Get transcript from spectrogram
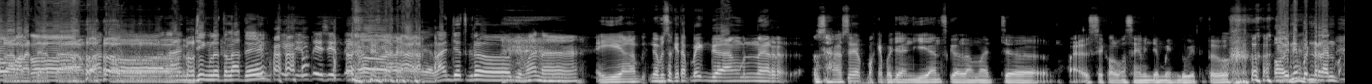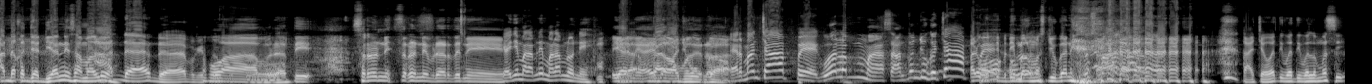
Selamat datang, Pak Kor. Anjing lu telat deh. Sinti, sinti. Oh, lanjut bro, gimana? Iya nggak nggak bisa kita pegang bener. Seharusnya pakai perjanjian segala macem. Pak sih kalau misalnya minjemin duit itu. Oh ini beneran ada kejadian nih sama lu? ada ada begitu. Wah begitu. berarti seru nih seru nih berarti nih. Kayaknya malam nih malam lo nih. Iya nih, ayo dong, juga. dong. Herman capek, gue lemas, Anton juga capek. Aduh tiba-tiba Lu lemes juga nih. Kacau tiba-tiba lemes sih.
